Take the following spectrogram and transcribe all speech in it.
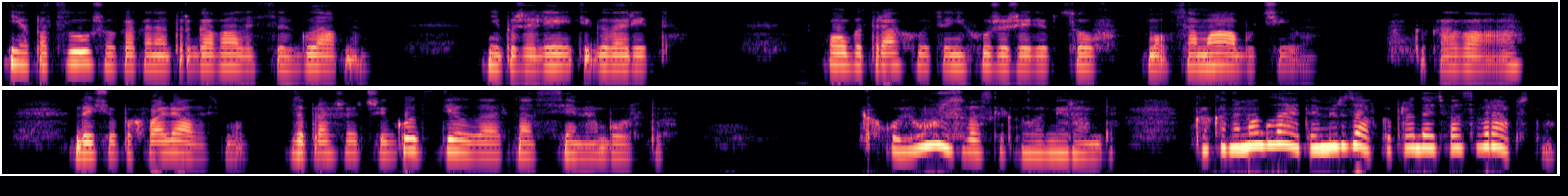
Я подслушал, как она торговалась с их главным. «Не пожалеете», — говорит. Оба трахаются не хуже жеребцов, мол, сама обучила. Какова, а? Да еще похвалялась, мол, за прошедший год сделала от нас семь абортов. «Какой ужас!» — воскликнула Миранда. «Как она могла, эта мерзавка, продать вас в рабство?»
